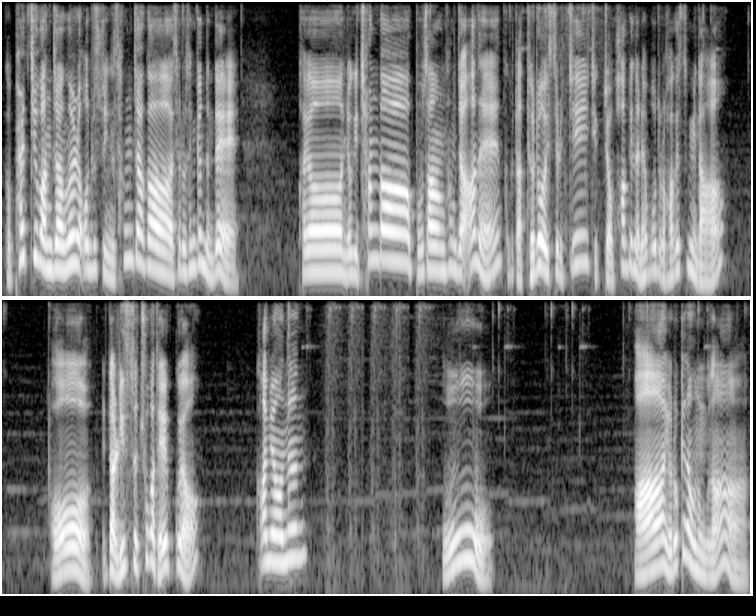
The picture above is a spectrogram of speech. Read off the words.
그 팔찌 완장을 얻을 수 있는 상자가 새로 생겼는데 과연 여기 참가 보상 상자 안에 그게 다 들어있을지 직접 확인을 해보도록 하겠습니다. 어, 일단 리스트 추가되어 있고요. 까면은 오, 아, 이렇게 나오는구나.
